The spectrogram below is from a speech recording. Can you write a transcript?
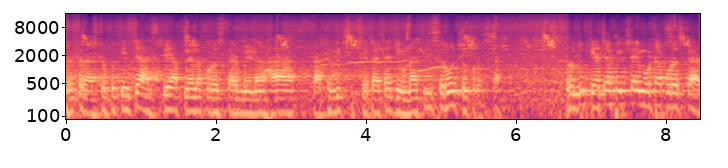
तर राष्ट्रपतींच्या हस्ते आपल्याला पुरस्कार मिळणं हा प्राथमिक शिक्षकाच्या जीवनातील सर्वोच्च पुरस्कार. परंतु त्याच्यापेक्षाही मोठा पुरस्कार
